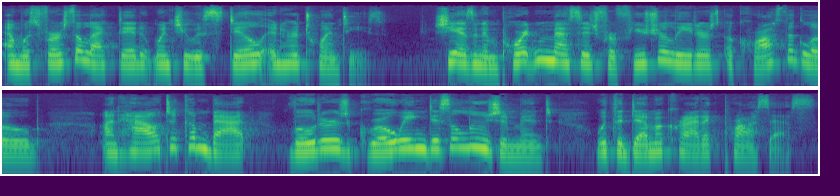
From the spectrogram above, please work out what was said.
and was first elected when she was still in her 20s. She has an important message for future leaders across the globe on how to combat voters' growing disillusionment with the democratic process.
